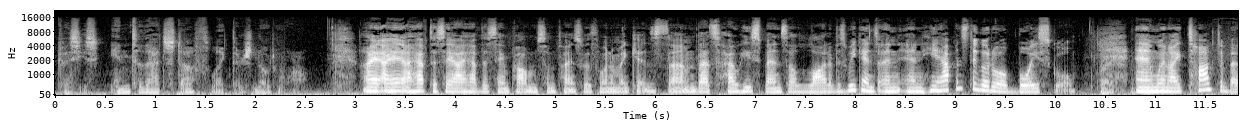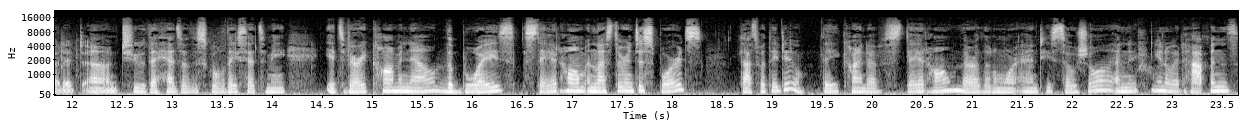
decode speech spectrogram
because he's into that stuff like there's no tomorrow. I, I, I have to say I have the same problem sometimes with one of my kids. Um, that's how he spends a lot of his weekends, and and he happens to go to a boys' school. And when I talked about it uh, to the heads of the school, they said to me, "It's very common now. The boys stay at home unless they're into sports." That's what they do. They kind of stay at home. They're a little more antisocial, and it, you know it happens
